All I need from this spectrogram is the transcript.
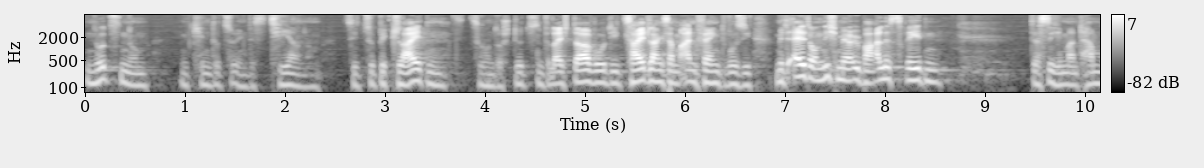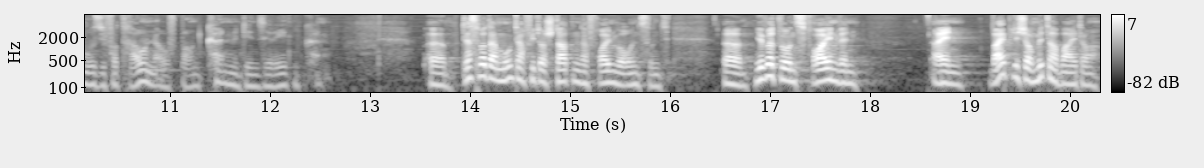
nutzen, um in Kinder zu investieren, um sie zu begleiten, sie zu unterstützen. Vielleicht da, wo die Zeit langsam anfängt, wo sie mit Eltern nicht mehr über alles reden, dass sie jemand haben, wo sie Vertrauen aufbauen können, mit dem sie reden können. Äh, das wird am Montag wieder starten, da freuen wir uns. Und äh, hier würden wir uns freuen, wenn ein weiblicher Mitarbeiter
